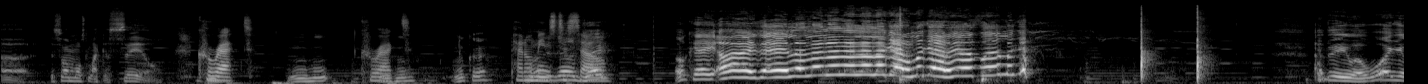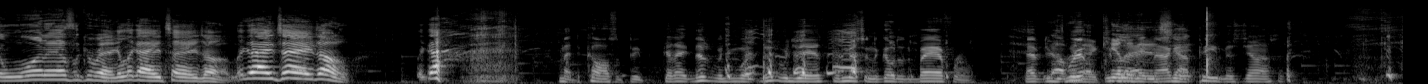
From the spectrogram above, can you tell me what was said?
uh, it's almost like a sail. Correct. Mm-hmm. Correct. Okay. Pedal All means to Young sell. Jay. Okay. All right. Hey, look, look, look, look, look at him. Look at him. You know what I'm saying? Look at I tell you what, boy, get one answer correct. Look how he changed on. Look how he changed on. Look how. I'm at to call some people. Cause I, this when you want, this when you ask permission to go to the bathroom. After you Y'all rip, killing like, it and "Man, I got shit." pee, Miss Johnson.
